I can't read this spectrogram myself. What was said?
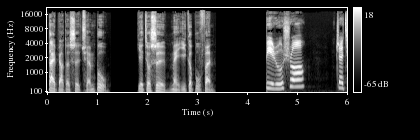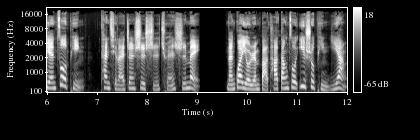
代表的是全部，也就是每一个部分。比如说，这件作品看起来真是十全十美，难怪有人把它当做艺术品一样。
